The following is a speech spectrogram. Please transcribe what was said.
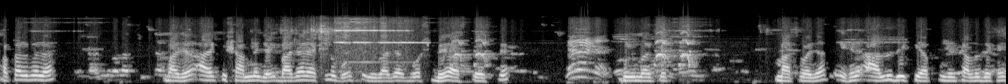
সকালবেলা বাজার, আর একটু সামনে যাই। বাজার এখনও বসেনি, বাজার বসবে আস্তে আস্তে। নিউ মার্কেট, মাছ বাজার। এখানে আলু দেখি, আপনাদেরকে আলু দেখাই।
